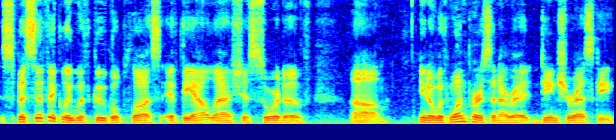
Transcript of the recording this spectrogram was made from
specifically with Google Plus, if the outlash is sort of, um, you know, with one person I read, Dean Shareski,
